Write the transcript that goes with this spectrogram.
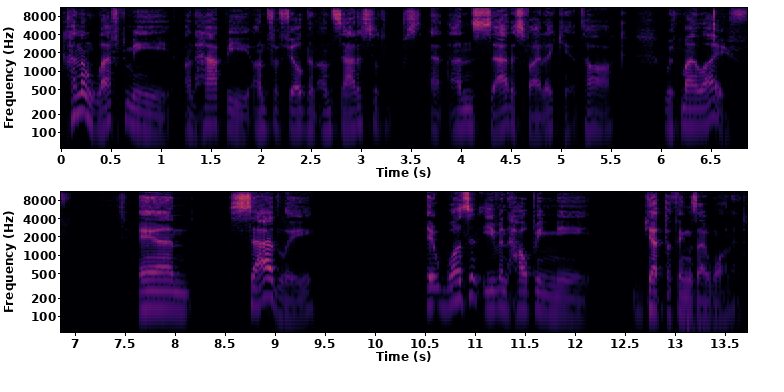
kind of left me unhappy, unfulfilled, and unsatisfied, unsatisfied. I can't talk with my life. And sadly, it wasn't even helping me get the things I wanted.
